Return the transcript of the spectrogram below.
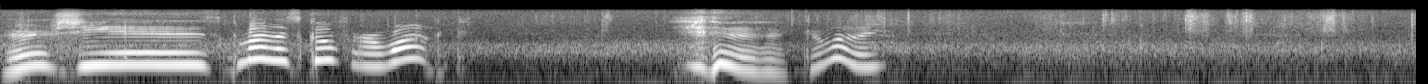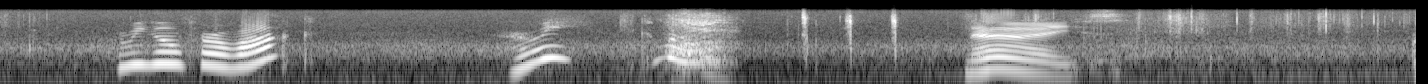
There she is. Come on, let's go for a walk. Yeah, Come on. Are we going for a walk? Hurry. Come on. Nice.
